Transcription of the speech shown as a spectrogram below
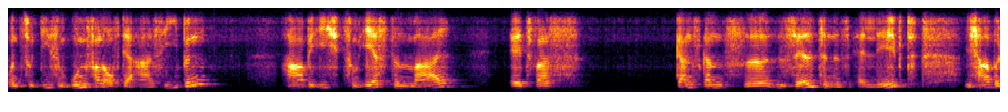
und zu diesem Unfall auf der A7 habe ich zum ersten Mal etwas ganz, ganz äh, Seltenes erlebt. Ich habe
